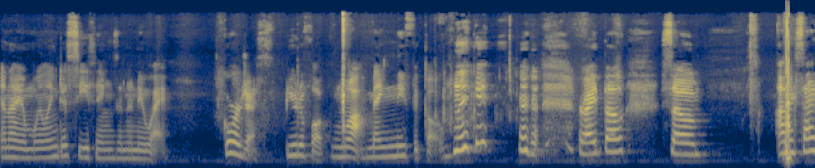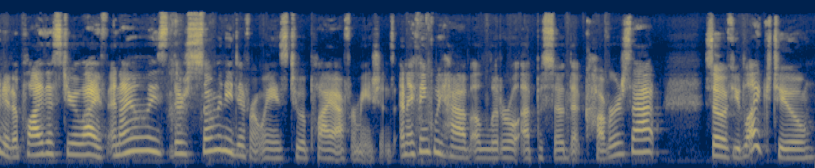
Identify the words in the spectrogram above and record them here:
and I am willing to see things in a new way. Gorgeous, beautiful, mwah, magnifico. right though? So I'm excited. Apply this to your life. And I always, there's so many different ways to apply affirmations. And I think we have a literal episode that covers that. So if you'd like to,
